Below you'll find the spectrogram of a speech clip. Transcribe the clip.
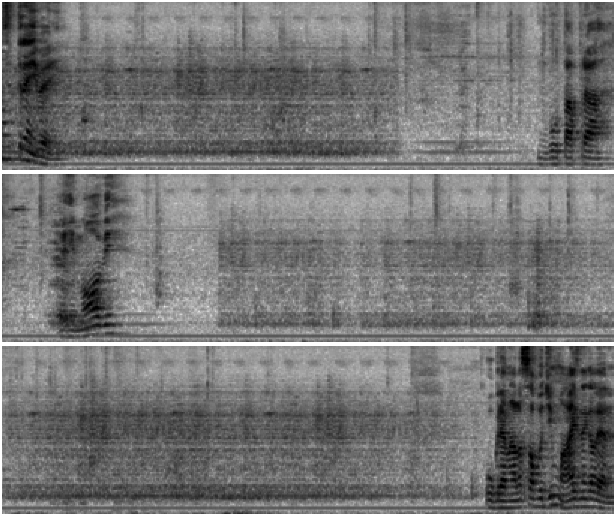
Bom esse trem, velho. Vamos voltar pra R9. O Granada salva demais, né, galera?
